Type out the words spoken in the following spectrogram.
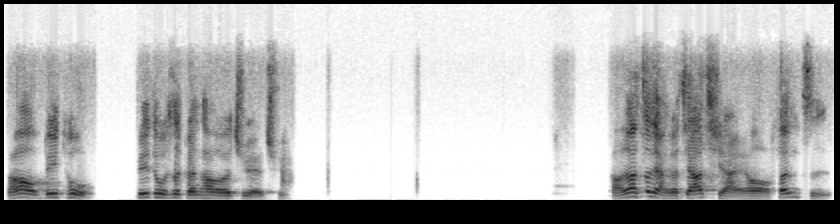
然后 v two，v two 是根号二 gh，好，那这两个加起来哦，分子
